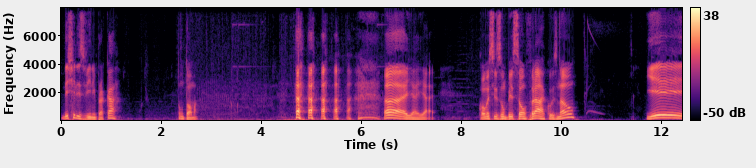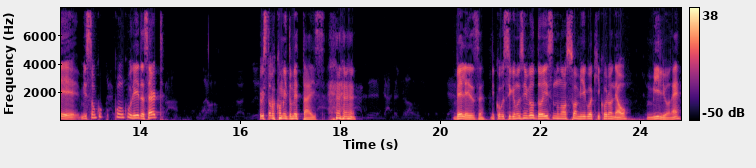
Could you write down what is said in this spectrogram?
deixa eles virem pra cá. Então toma. ai, ai, ai. Como esses zumbis são fracos, não? E missão concluída, certo? Eu estava comendo metais. Beleza. E conseguimos nível 2 no nosso amigo aqui, Coronel Milho, né?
